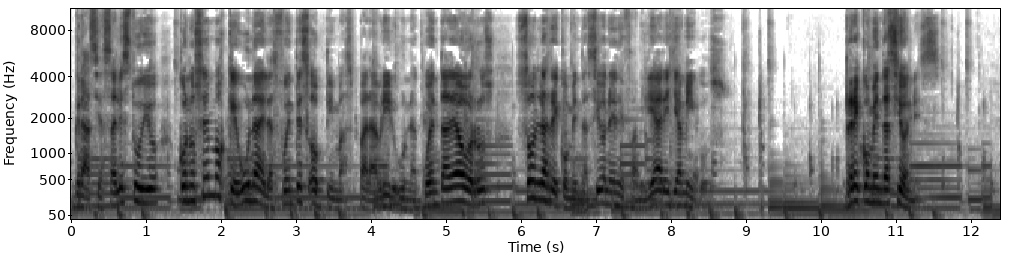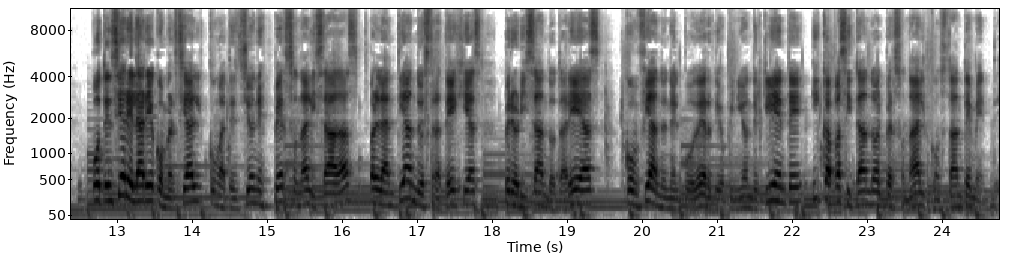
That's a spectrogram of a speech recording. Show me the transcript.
Gracias al estudio, conocemos que una de las fuentes óptimas para abrir una cuenta de ahorros son las recomendaciones de familiares y amigos. Recomendaciones. Potenciar el área comercial con atenciones personalizadas, planteando estrategias, priorizando tareas, confiando en el poder de opinión del cliente y capacitando al personal constantemente.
